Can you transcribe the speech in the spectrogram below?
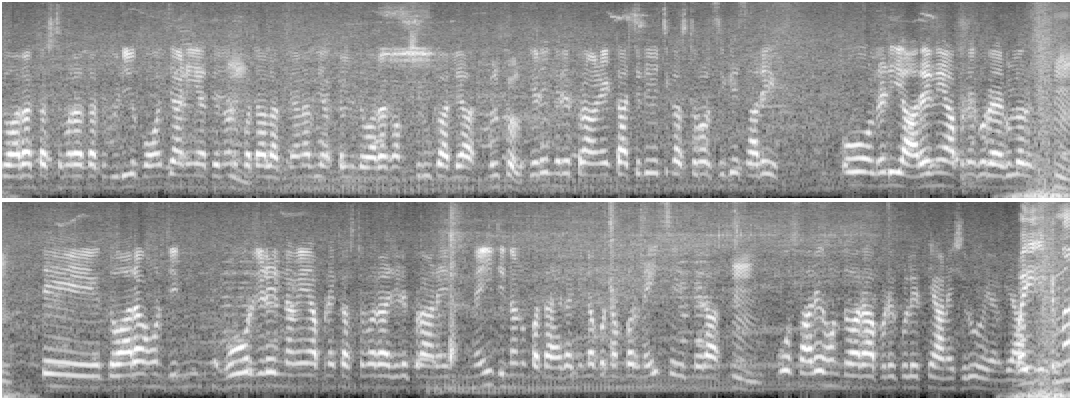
ਦੁਆਰਾ ਕਸਟਮਰਾਂ ਤੱਕ ਵੀਡੀਓ ਪਹੁੰਚ ਜਾਣੀ ਆ ਤੇ ਉਹਨਾਂ ਨੂੰ ਪਤਾ ਲੱਗ ਜਾਣਾ ਵੀ ਅੰਕਲ ਨੇ ਦੁਬਾਰਾ ਕੰਮ ਸ਼ੁਰੂ ਕਰ ਲਿਆ। ਬਿਲਕੁਲ। ਜਿਹੜੇ ਮੇਰੇ ਪੁਰਾਣੇ ਟੱਚ ਦੇ ਵਿੱਚ ਕਸਟਮਰ ਸੀਗੇ ਸਾਰੇ ਉਹ ਆਲਰੇਡੀ ਆ ਰਹੇ ਨੇ ਆਪਣੇ ਕੋਲ ਰੈਗੂਲਰ ਹੂੰ। ਤੇ ਦੁਬਾਰਾ ਹੁਣ ਜਿਨ ਹੋਰ ਜਿਹੜੇ ਨਵੇਂ ਆਪਣੇ ਕਸਟਮਰ ਆ ਜਿਹੜੇ ਪੁਰਾਣੇ ਨਹੀਂ ਜਿਨ੍ਹਾਂ ਨੂੰ ਪਤਾ ਹੈਗਾ ਜਿਨ੍ਹਾਂ ਕੋਲ ਨੰਬਰ ਨਹੀਂ ਸੇਵ ਮੇਰਾ ਉਹ ਸਾਰੇ ਹੁਣ ਦੁਬਾਰਾ ਆਪਣੇ ਕੋਲ ਇੱਥੇ ਆਣੇ ਸ਼ੁਰੂ ਹੋ ਜਾਣਗੇ ਭਾਈ ਇੱਕ ਨਾ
